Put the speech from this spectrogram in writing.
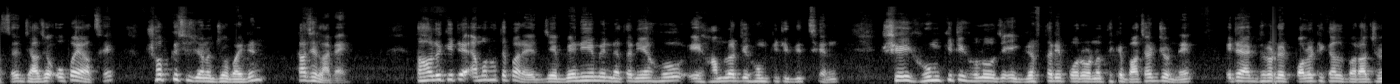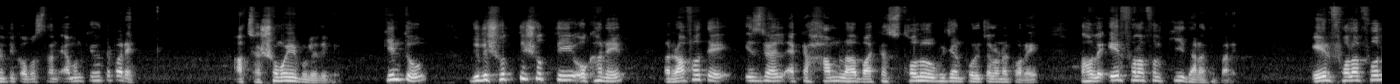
আছে, যা যা উপায় আছে সব কিছু যেন জো বাইডেন কাজে লাগায়। তাহলে কি এটা এমন হতে পারে যে বেনিয়ামিন নেতানিয়াহু এই হামলার যে হুমকিটি দিচ্ছেন, সেই হুমকিটি হলো যে এই গ্রেফতারি পরোয়ানা থেকে বাঁচার জন্য এটা এক ধরনের পলিটিক্যাল বা রাজনৈতিক অবস্থান এমন কি হতে পারে? আচ্ছা সময়ই বলে দেবে। কিন্তু যদি সত্যি সত্যি ওখানে রাফাতে ইসরায়েল একটা হামলা বা একটা স্থল অভিযান পরিচালনা করে, তাহলে এর ফলাফল কি দাঁড়াতে পারে? এর ফলাফল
